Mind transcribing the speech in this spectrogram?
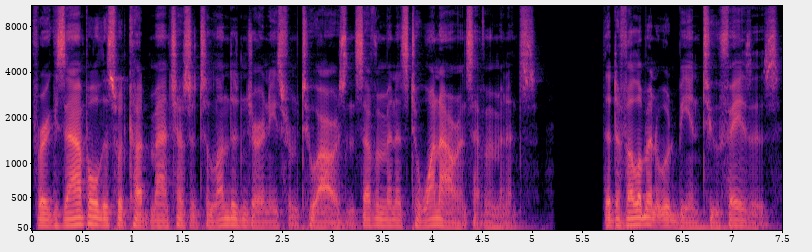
For example, this would cut Manchester to London journeys from 2 hours and 7 minutes to 1 hour and 7 minutes. The development would be in two phases.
